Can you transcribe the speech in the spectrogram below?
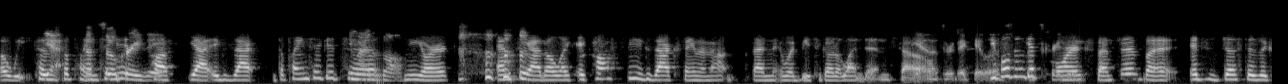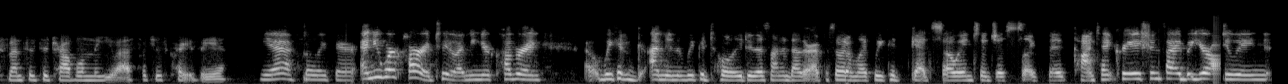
a week because yeah, the plane ticket so crazy. costs yeah exact the plane ticket to well. New York and Seattle like it costs the exact same amount than it would be to go to London so yeah that's ridiculous people think it's more expensive but it's just as expensive to travel in the U.S. which is crazy yeah totally fair and you work hard too I mean you're covering we could i mean we could totally do this on another episode. I'm like we could get so into just like the content creation side but you're doing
